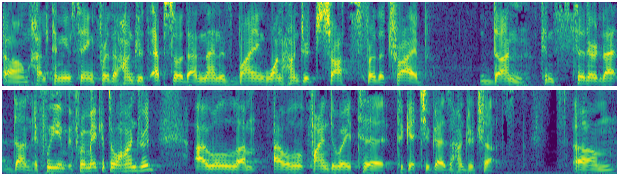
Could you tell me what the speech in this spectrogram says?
Um, Khalid Tamim saying for the hundredth episode, Adnan is buying 100 shots for the tribe. Done. Consider that done. If we if we make it to 100, I will um, I will find a way to to get you guys 100 shots. Um,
